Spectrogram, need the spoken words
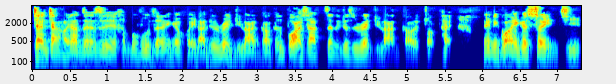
这样讲好像真的是很不负责任一个回答，就是 range 拉很高，可是不好意思，它真的就是 range 拉很高的状态，因为你光一个摄影机。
